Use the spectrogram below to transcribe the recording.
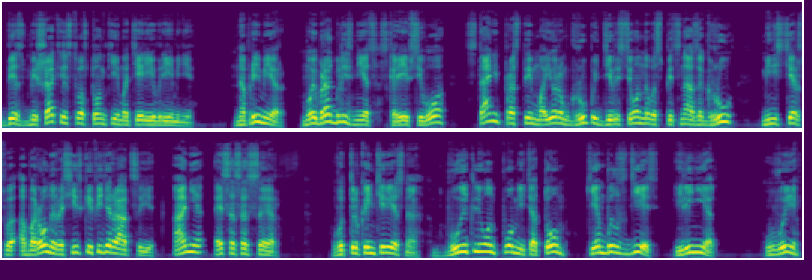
без вмешательства в тонкие материи времени. Например, мой брат-близнец, скорее всего, станет простым майором группы диверсионного спецназа ГРУ Министерства обороны Российской Федерации, а не СССР. Вот только интересно, будет ли он помнить о том, кем был здесь или нет? Увы,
